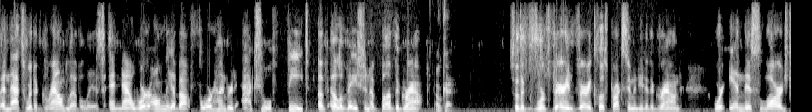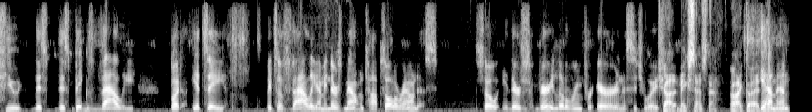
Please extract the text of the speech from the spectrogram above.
and that's where the ground level is. And now we're only about 400 actual feet of elevation above the ground. Okay. So the, we're very in very close proximity to the ground. We're in this large, huge, this this big valley, but it's a it's a valley. I mean, there's mountaintops all around us. So there's very little room for error in this situation. Got it. Makes sense now. All right, go ahead. Yeah, man.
